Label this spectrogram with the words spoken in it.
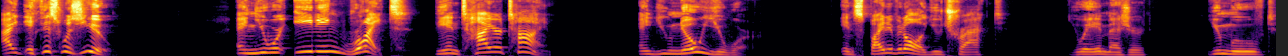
I if this was you and you were eating right the entire time and you know you were in spite of it all you tracked you weighed and measured you moved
